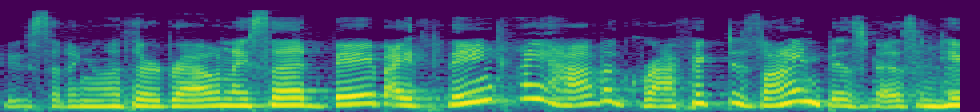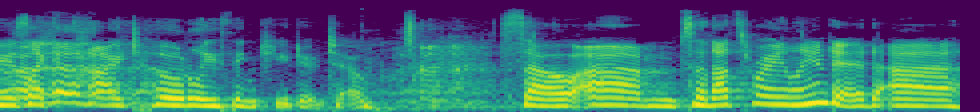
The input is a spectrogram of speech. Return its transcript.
who's sitting in the third row, and I said, Babe, I think I have a graphic design business. And he was like, I totally think you do too. So, um, so that's where I landed. Uh,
